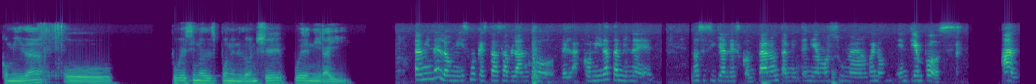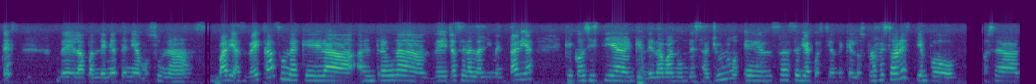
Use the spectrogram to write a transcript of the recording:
comida o pues si no les ponen lonche, pueden ir ahí. También de lo mismo que estás hablando de la comida, también eh, no sé si ya les contaron, también teníamos una, bueno, en tiempos antes, de la pandemia teníamos unas varias becas, una que era, entre una de ellas era la alimentaria, que consistía en que te daban un desayuno. Esa sería cuestión de que los profesores, tiempo, o sea,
